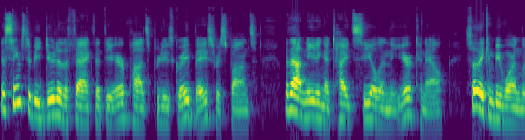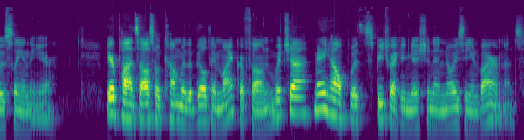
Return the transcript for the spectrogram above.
This seems to be due to the fact that the EarPods produce great bass response without needing a tight seal in the ear canal, so they can be worn loosely in the ear. EarPods also come with a built-in microphone, which uh, may help with speech recognition in noisy environments.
